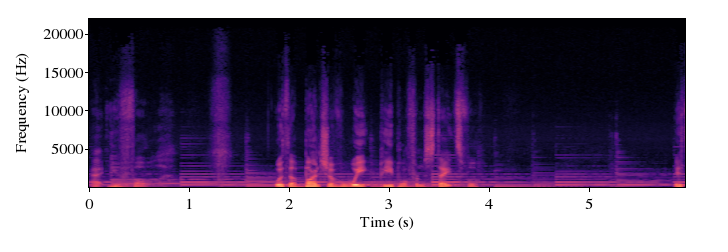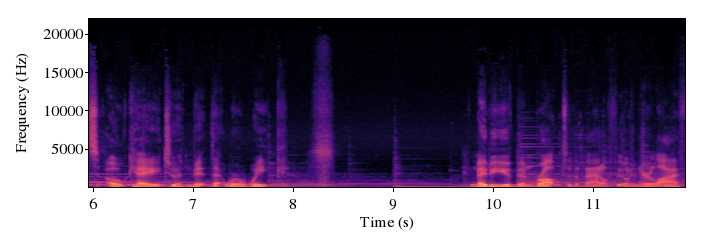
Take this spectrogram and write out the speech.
at Eufaula with a bunch of weak people from Statesville? It's okay to admit that we're weak. Maybe you've been brought to the battlefield in your life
